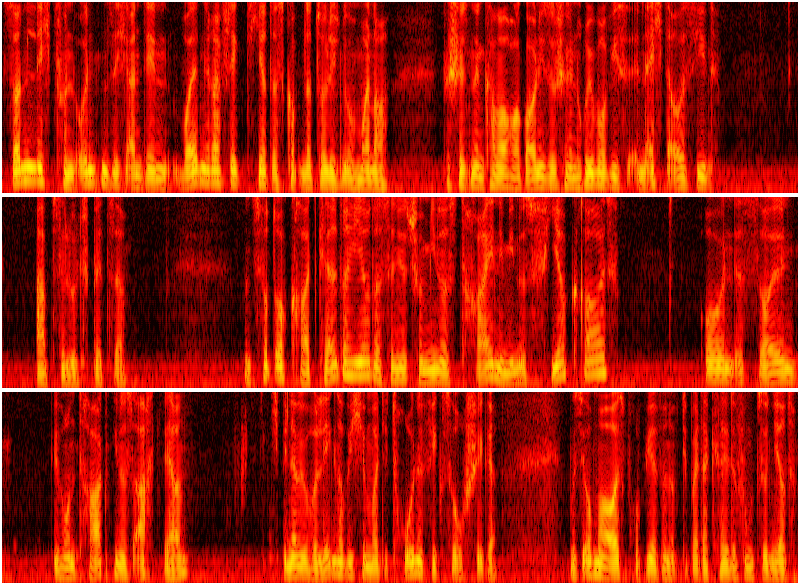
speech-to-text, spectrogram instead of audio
Sonnenlicht von unten sich an den Wolken reflektiert. Das kommt natürlich nur auf meiner beschissenen Kamera gar nicht so schön rüber, wie es in echt aussieht. Absolut spitze. Und es wird auch gerade kälter hier. Das sind jetzt schon minus 3, ne minus 4 Grad. Und es sollen über den Tag minus 8 werden. Ich bin am überlegen, ob ich hier mal die Drohne fix hochschicke. Muss ich auch mal ausprobiert werden, ob die bei der Kälte funktioniert.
